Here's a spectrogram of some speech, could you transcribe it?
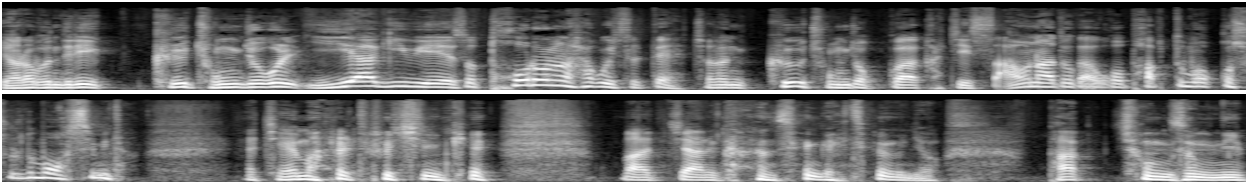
여러분들이 그 종족을 이해하기 위해서 토론을 하고 있을 때 저는 그 종족과 같이 사우나도 가고 밥도 먹고 술도 먹었습니다. 제 말을 들으시는 게 맞지 않을까 하는 생각이 드는군요. 박청숙님.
